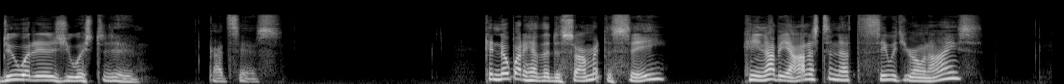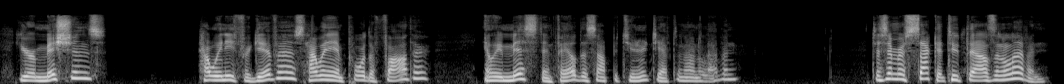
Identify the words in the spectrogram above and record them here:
Do what it is you wish to do, God says. Can nobody have the discernment to see? Can you not be honest enough to see with your own eyes? Your missions, how we need forgiveness, how we need to implore the Father, and we missed and failed this opportunity after 9 11? December 2nd, 2011.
